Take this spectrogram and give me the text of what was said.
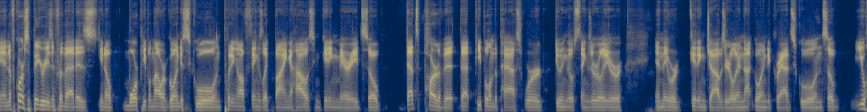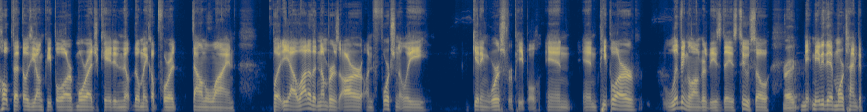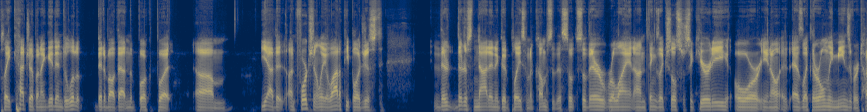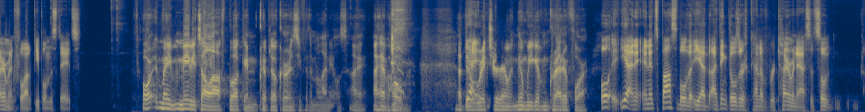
and of course, a big reason for that is, you know, more people now are going to school and putting off things like buying a house and getting married. So that's part of it that people in the past were doing those things earlier and they were getting jobs earlier, not going to grad school. And so you hope that those young people are more educated and they'll, they'll make up for it down the line. But yeah, a lot of the numbers are unfortunately getting worse for people and and people are living longer these days too. So right. m- maybe they have more time to play catch up. And I get into a little bit about that in the book, but um, yeah, that unfortunately a lot of people are just they're they're just not in a good place when it comes to this. So so they're reliant on things like Social Security or you know as like their only means of retirement for a lot of people in the states. Or maybe maybe it's all off book and cryptocurrency for the millennials. I I have hope that they're yeah, richer than than we give them credit for. Well, yeah, and, and it's possible that yeah, I think those are kind of retirement assets. So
